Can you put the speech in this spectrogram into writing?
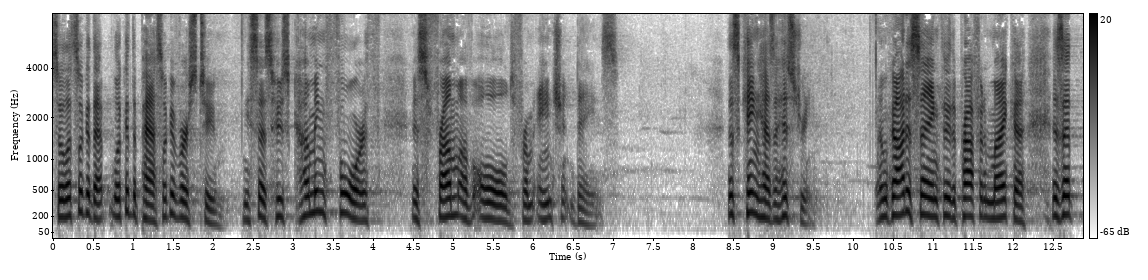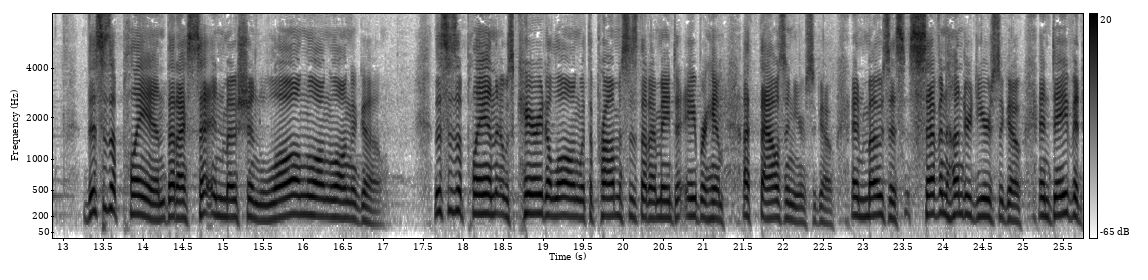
So let's look at that. Look at the past. Look at verse 2. He says, Whose coming forth is from of old, from ancient days. This king has a history. And what God is saying through the prophet Micah is that this is a plan that I set in motion long, long, long ago. This is a plan that was carried along with the promises that I made to Abraham a thousand years ago, and Moses 700 years ago, and David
